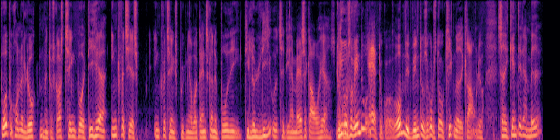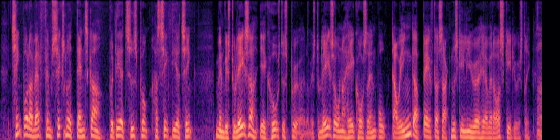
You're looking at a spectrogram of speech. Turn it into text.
både på grund af lugten, men du skal også tænke på, at de her indkvarters indkvarteringsbygninger, hvor danskerne boede i, de lå lige ud til de her massegrave her. lige ud for vinduet? Ja, du kan åbne dit vindue, så kan du stå og kigge ned i graven. Jo. Så igen det der med, tænk på, at der har været 500-600 danskere på det her tidspunkt, har set de her ting. Men hvis du læser Erik Hostes bøger, eller hvis du læser under Hagekors og Landbrug, der er jo ingen, der bagefter har sagt, nu skal I lige høre her, hvad der også skete i Østrig. Nej.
